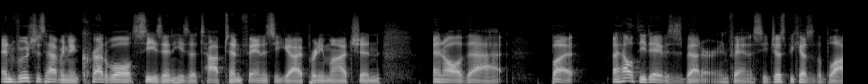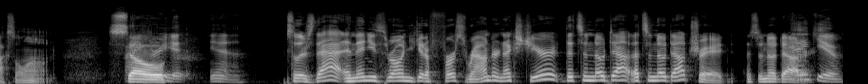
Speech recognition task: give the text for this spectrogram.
And Vooch is having an incredible season. He's a top 10 fantasy guy pretty much and and all of that. But a healthy Davis is better in fantasy just because of the blocks alone. So. It- yeah. so there's that and then you throw in you get a first rounder next year. That's a no doubt that's a no doubt trade. That's a no doubt. Thank you.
